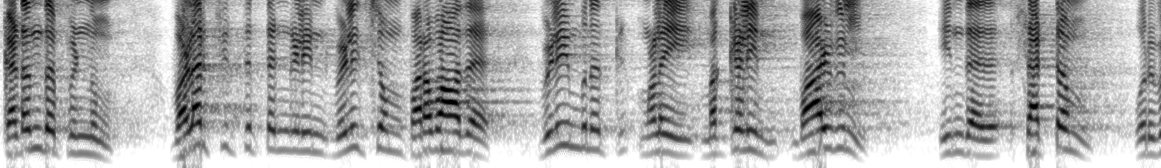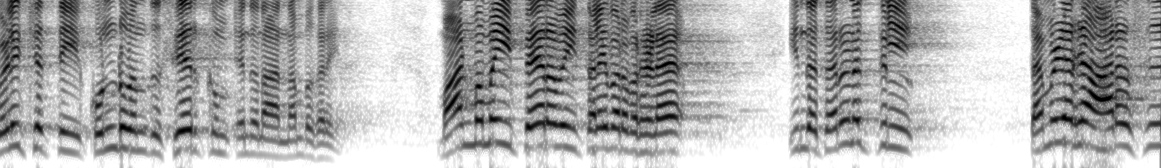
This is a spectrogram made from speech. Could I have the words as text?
கடந்த பின்னும் வளர்ச்சி திட்டங்களின் வெளிச்சம் பரவாத விளிம்பு மலை மக்களின் வாழ்வில் இந்த சட்டம் ஒரு வெளிச்சத்தை கொண்டு வந்து சேர்க்கும் என்று நான் நம்புகிறேன். மாண்புமை பேரவை தலைவர் அவர்களே இந்த தருணத்தில் தமிழக அரசு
